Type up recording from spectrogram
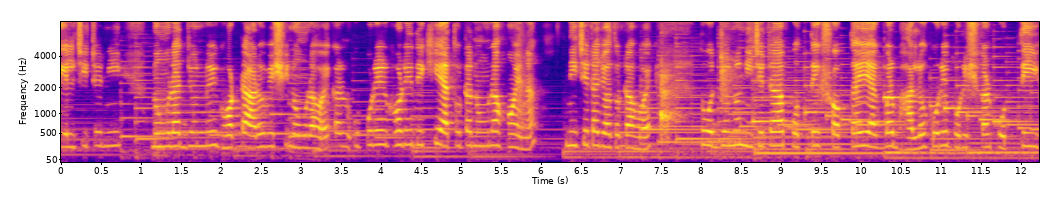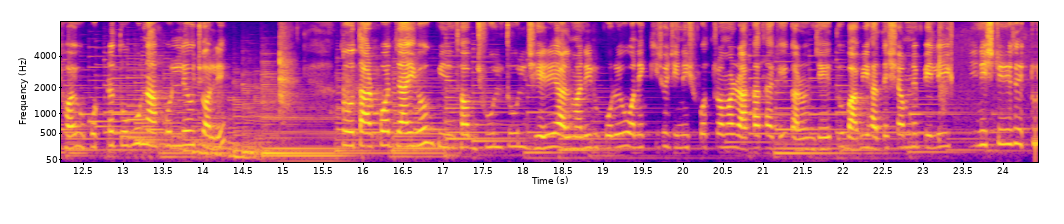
তেল চিটেনি নোংরার জন্যই ঘরটা আরও বেশি নোংরা হয়। কারণ উপরের ঘরে দেখি এতটা নোংরা হয় না, নিচেটা যতটা হয়। তো ওর জন্য নিচেটা প্রত্যেক সপ্তাহে একবার ভালো করে পরিষ্কার করতেই হয়। উপরটা তবু না করলেও চলে। তো তারপর যাই হোক সব ঝুল টুল ঝেড়ে আলমারির উপরেও অনেক কিছু জিনিসপত্র আমার রাখা থাকে। কারণ যেহেতু বাবি হাতের সামনে পেলেই জিনিস টিনিস একটু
